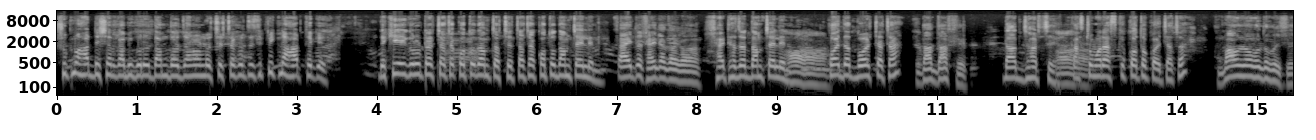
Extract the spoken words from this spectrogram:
শুকনো হাট ডিশের গাবি গরুর দাম দর জানানোর চেষ্টা করতেছি পিকনা হাট থেকে। দেখি এই গরুটার চাচা কত দাম চাচ্ছে? চাচা কত দাম চাইলেন? চাই তো ষাট হাজার ষাট হাজার দাম চাইলেন। হ্যাঁ। কয় দাঁত বয়স চাচা? দাঁত যাচ্ছে দাঁত ঝাড়ছে। হ্যাঁ। কাস্টমার আজকে কত কয় চাচা? বাউন্ন বলতে কইছে।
